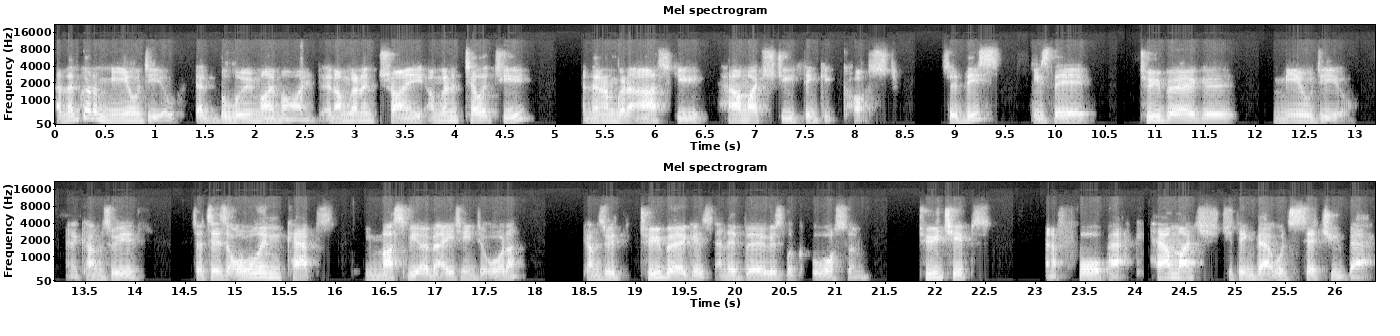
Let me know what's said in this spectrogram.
And they've got a meal deal that blew my mind, and I'm gonna try. I'm gonna tell it to you, and then I'm gonna ask you how much do you think it cost. So this is their two burger meal deal, and it comes with. So it says all in caps you must be over 18 to order. Comes with two burgers, and their burgers look awesome. Two chips and a four pack. How much do you think that would set you back?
